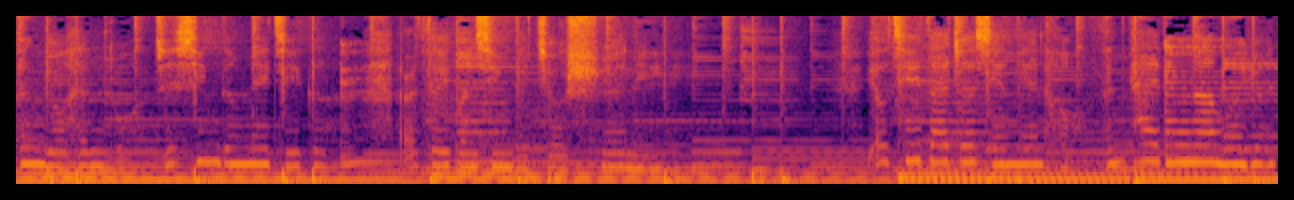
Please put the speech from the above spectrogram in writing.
朋友很多，知心的没几个，而最关心的就是你。尤其在这些年后分开的那么远，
